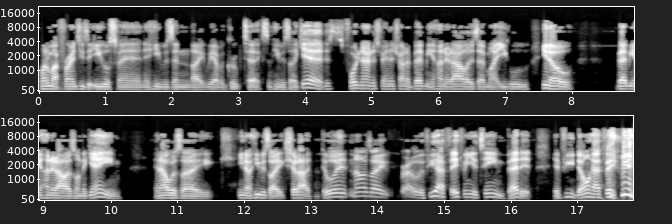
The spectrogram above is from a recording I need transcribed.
one of my friends, he's an Eagles fan and he was in like we have a group text and he was like, "Yeah, this 49ers fan is trying to bet me $100 that my Eagle, you know, bet me hundred dollars on the game. And I was like, you know, he was like, should I do it? And I was like, bro, if you have faith in your team, bet it. If you don't have faith in your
